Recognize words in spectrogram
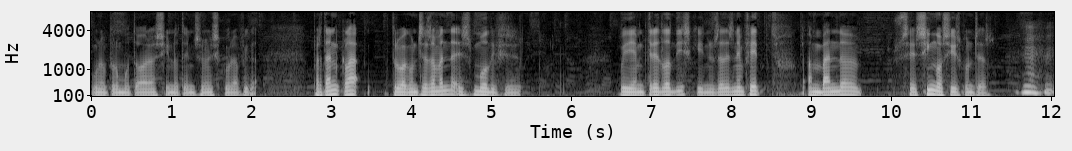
una promotora, si no tens una discogràfica. Per tant, clar, trobar concerts en banda és molt difícil. Vull dir, hem tret el disc i nosaltres n'hem fet en banda no sé, 5 o 6 concerts. Uh -huh.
